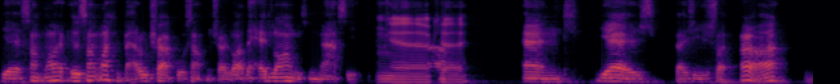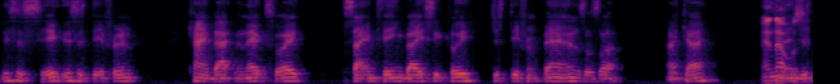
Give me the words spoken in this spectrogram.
yeah, something like it was something like a battle truck or something. so, Like the headline was massive, Yeah. uh, Okay. and yeah, it was basically just like, all right, this is sick, this is different. Came back the next week, same thing basically, just different bands. I was like, okay, And that then was just-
